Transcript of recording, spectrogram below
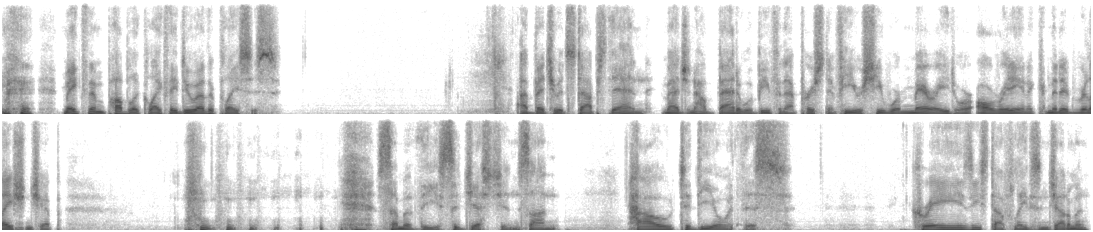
Make them public like they do other places. I bet you it stops then. Imagine how bad it would be for that person if he or she were married or already in a committed relationship. some of the suggestions on how to deal with this. Crazy stuff, ladies and gentlemen.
